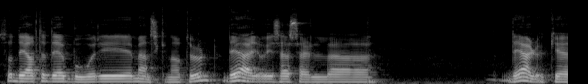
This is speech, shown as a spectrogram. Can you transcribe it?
Så det at det bor i menneskenaturen, det er jo i seg selv eh, Det er det jo ikke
